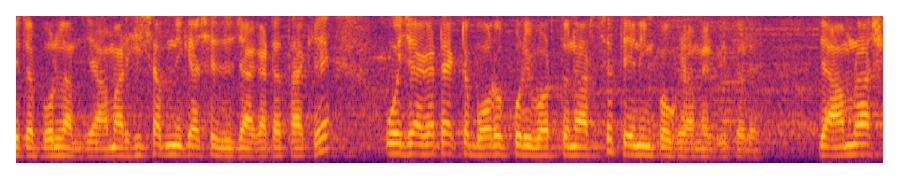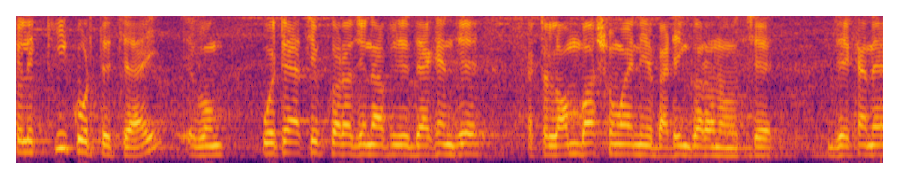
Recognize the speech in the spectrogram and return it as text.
যেটা বললাম যে আমার হিসাব নিকাশে যে জায়গাটা থাকে, ওই জায়গাটা একটা বড় পরিবর্তন আসছে ট্রেনিং প্রোগ্রামের ভিতরে। যে আমরা আসলে কি করতে চাই এবং ওইটা অ্যাচিভ করার জন্য আপনি যদি দেখেন যে একটা লম্বা সময় নিয়ে ব্যাটিং করানো হচ্ছে যেখানে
